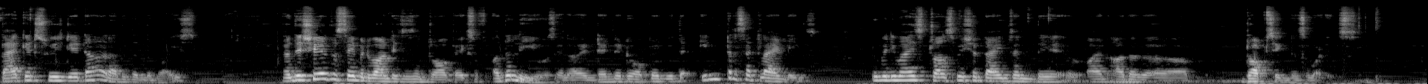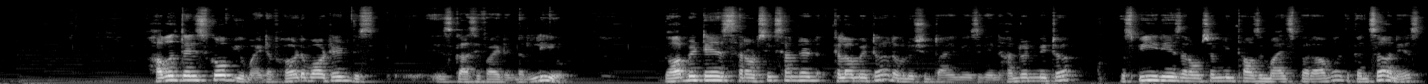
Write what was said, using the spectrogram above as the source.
packet switch data rather than the voice. And they share the same advantages and drawbacks of other LEOs and are intended to operate with the inter-satellite links to minimize transmission times and, they, and other uh, drop signals avoidance. Hubble telescope, you might have heard about it. This is classified under LEO. The orbit is around 600 kilometer. Revolution time is again 100 meter. The speed is around 17,000 miles per hour. The concern is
